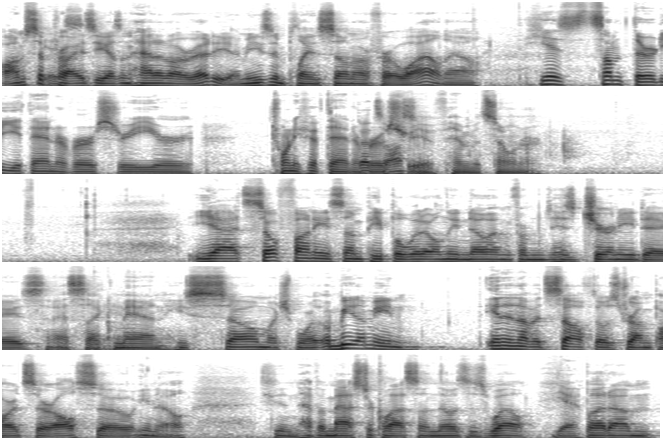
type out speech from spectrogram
Oh, I'm surprised he hasn't had it already. I mean, he's been playing Sonor for a while now. He has some 30th anniversary or 25th anniversary awesome. of him with Sonor. Yeah, it's so funny. Some people would only know him from his Journey days, and it's like, man, he's so much more. I mean, I mean, in and of itself, those drum parts are also, you know, can have a master class on those as well. Yeah. But um,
